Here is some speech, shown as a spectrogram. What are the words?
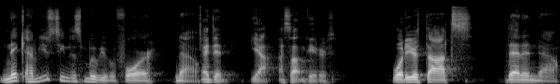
Nick, have you seen this movie before? No. I did. Yeah, I saw it in theaters. What are your thoughts then and now?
